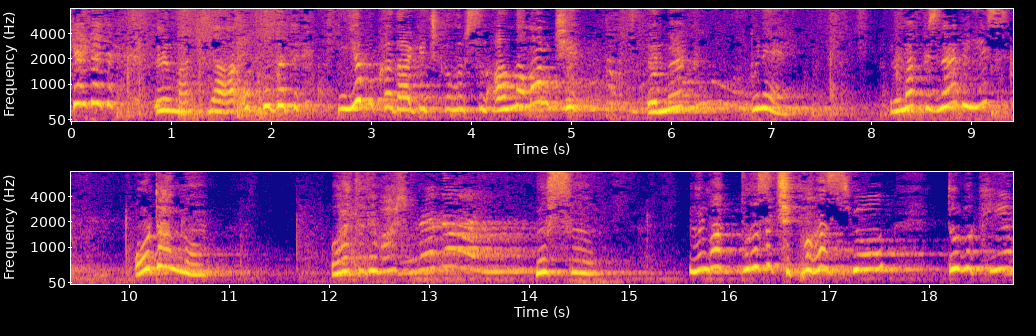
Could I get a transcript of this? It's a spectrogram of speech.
Gel gel gel. Irmak ya okulda da- niye bu kadar geç kalırsın anlamam ki. Irmak bu ne? Irmak biz neredeyiz? Oradan mı? Orada ne var? Nasıl? Irmak burası çıkmaz yol. Dur bakayım.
